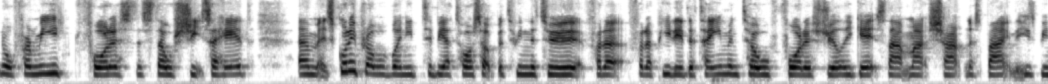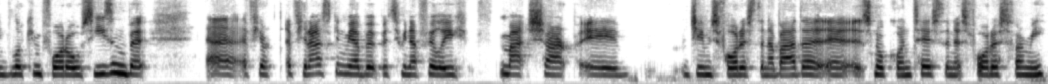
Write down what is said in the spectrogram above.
no, for me, Forrest is still streets ahead. Um, it's going to probably need to be a toss up between the two for a for a period of time until Forrest really gets that match sharpness back that he's been looking for all season. But uh, if you're if you're asking me about between a fully match sharp uh, James Forrest and Abada, uh, it's no contest, and it's Forrest for me.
